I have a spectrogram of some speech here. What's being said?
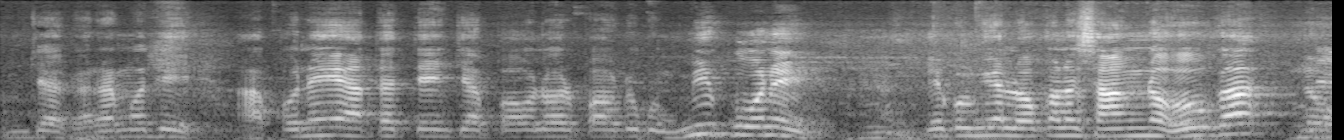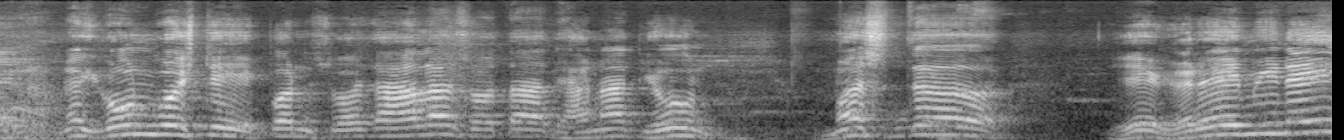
तुमच्या घरामध्ये आपणही आता त्यांच्या पावलावर पाव टाकून मी कोण आहे? ते कोण या लोकांना सांगणं हो का? नाही दोन गोष्टी आहे. पण स्वतःला स्वतः ध्यानात घेऊन मस्त हे घरही मी नाही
